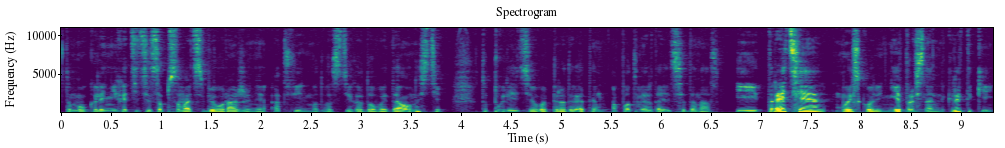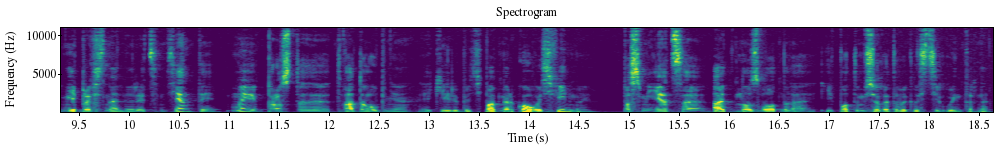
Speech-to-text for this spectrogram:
Таму калі не хаце сапсаваць сабе ўражанне ад фільма 20гадовай даўнасці то паглядзіце яго перад гэтым а потым вяртаеце да нас. І трэцяе мы сколі не прафесінальнай крытыкі не прафесінальныя рэцэнзенты. Мы просто два доўбня якія любяць паабмяркоўваць фільмы пасмяяцца адно зводнага і потым все гэта выкласці ў інтэрнэт.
